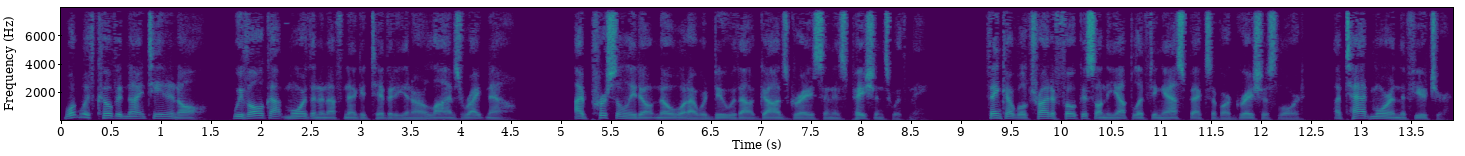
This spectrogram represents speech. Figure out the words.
What with COVID 19 and all, we've all got more than enough negativity in our lives right now. I personally don't know what I would do without God's grace and His patience with me. Think I will try to focus on the uplifting aspects of our gracious Lord, a tad more in the future.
